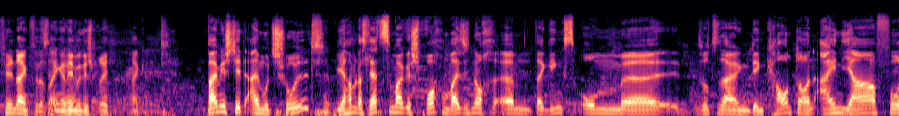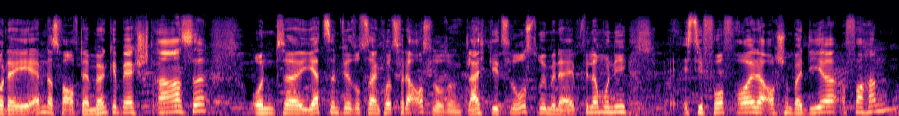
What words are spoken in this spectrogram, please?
Vielen Dank für das angenehme Gespräch. Danke. Bei mir steht Almut Schuld. Wir haben das letzte Mal gesprochen, weiß ich noch, ähm, da ging es um äh, sozusagen den Countdown ein Jahr vor der EM. Das war auf der Mönckebergstraße. Und äh, jetzt sind wir sozusagen kurz vor der Auslosung. Gleich geht's los drüben in der Elbphilharmonie. Ist die Vorfreude auch schon bei dir vorhanden?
